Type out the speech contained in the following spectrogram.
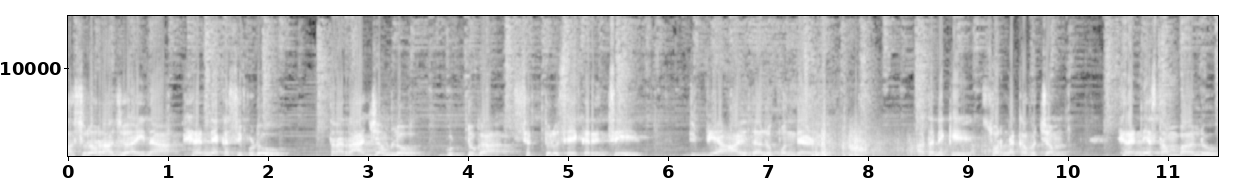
అసురరాజు అయిన హిరణ్యకశిపుడు తన రాజ్యంలో గుట్టుగా శక్తులు సేకరించి దివ్య ఆయుధాలు పొందాడు. అతనికి స్వర్ణ కవచం హిరణ్య స్తంభాలు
